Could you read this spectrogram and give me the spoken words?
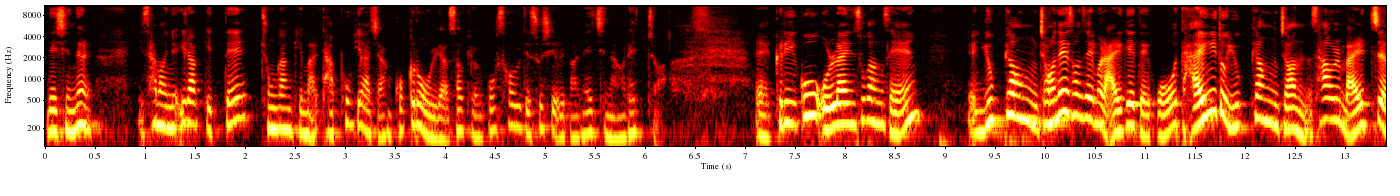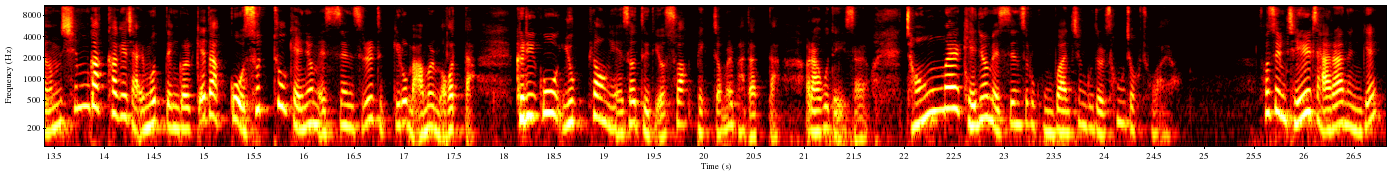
내신을 3학년 1학기 때 중간 기말 다 포기하지 않고 끌어올려서 결국 서울대 수시 일반에 진학을 했죠. 네, 그리고 온라인 수강생 6평 전에 선생님을 알게 되고 다행히도 6평 전 사흘 말쯤 심각하게 잘못된 걸 깨닫고 수투 개념 에센스를 듣기로 마음을 먹었다. 그리고 6평에서 드디어 수학 100점을 받았다. 라고 돼 있어요. 정말 개념 에센스로 공부한 친구들 성적 좋아요. 선생님 제일 잘하는 게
